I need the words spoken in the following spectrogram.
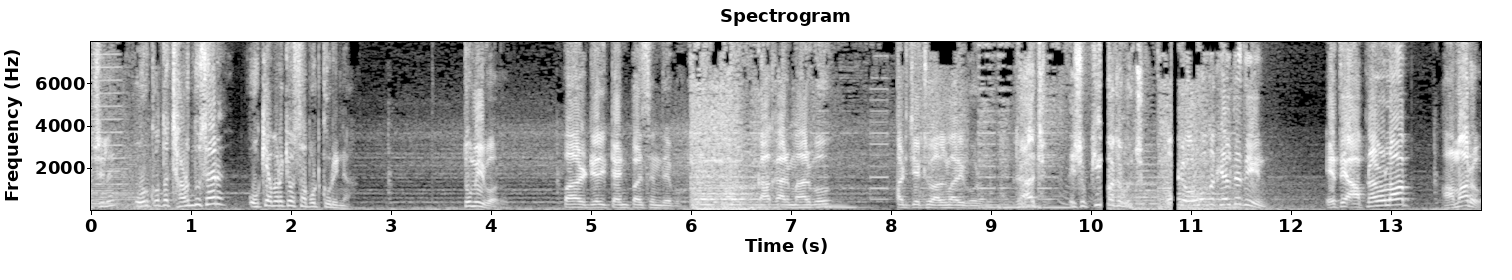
বলছিলে? ওর কথা ছাড়ুন তো স্যার। ওকে আমরা কেউ সাপোর্ট করি না। তুমি বলো পার ডেল টেন পার্সেন্ট দেবো। কাকার মারবো আর জেঠু আলমারি ভরবো। রাজ এসব কি কথা বলছো? ওকে ওর মতো খেলতে দিন। এতে আপনারও লাভ আমারও।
